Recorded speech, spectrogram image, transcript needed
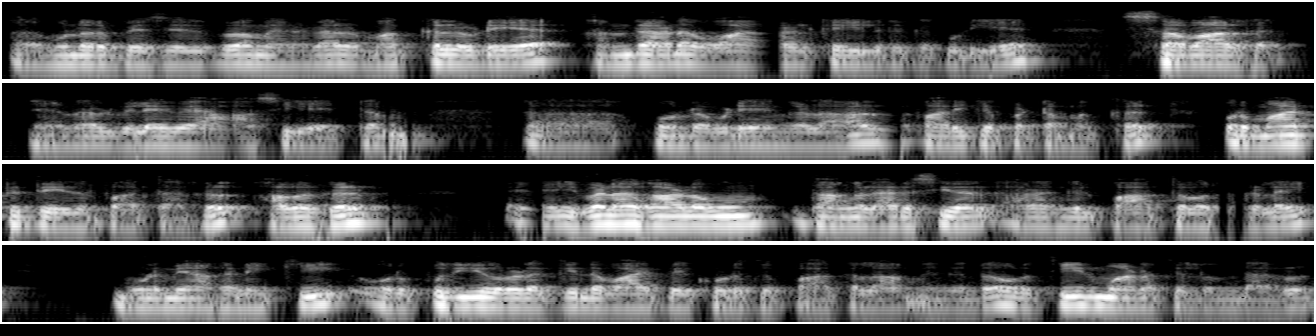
அது முன்னர் பேசியிருக்கிறோம். ஏனென்றால் மக்களுடைய அன்றாட வாழ்க்கையில் இருக்கக்கூடிய சவால்கள் ஏனென்றால் விளைவை ஆசையேற்றம் ஆஹ், போன்ற விடயங்களால் பாதிக்கப்பட்ட மக்கள் ஒரு மாற்றத்தை எதிர்பார்த்தார்கள். அவர்கள் இவ்வளவு காலமும் தாங்கள் அரசியல் அரங்கில் பார்த்தவர்களை முழுமையாக நீக்கி ஒரு புதியவர்களுக்கு இந்த வாய்ப்பை கொடுத்து பார்க்கலாம் என்கின்ற ஒரு தீர்மானத்தில் இருந்தார்கள்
